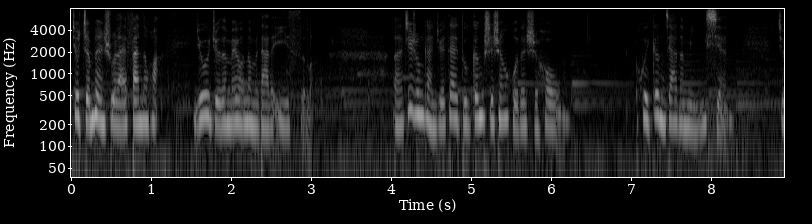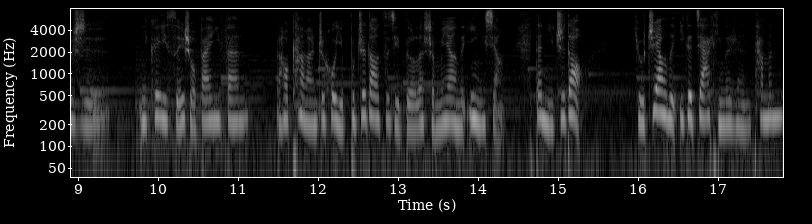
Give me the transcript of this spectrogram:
就整本书来翻的话，你就会觉得没有那么大的意思了。呃，这种感觉在读《更实生活》的时候会更加的明显，就是你可以随手翻一翻，然后看完之后也不知道自己得了什么样的印象，但你知道。有这样的一个家庭的人，他们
